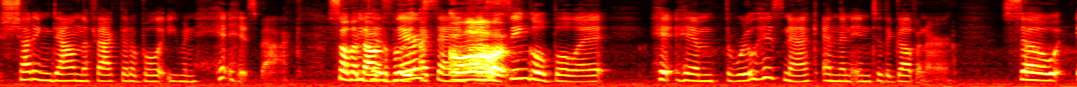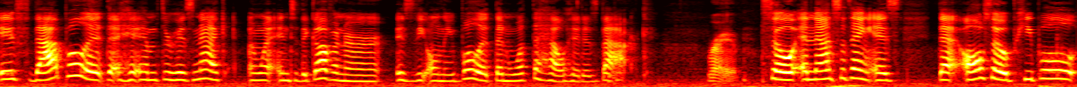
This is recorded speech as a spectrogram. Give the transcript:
shutting down the fact that a bullet even hit his back. so then that would Because completely. they're saying Ugh! a single bullet hit him through his neck and then into the governor. So if that bullet that hit him through his neck and went into the governor is the only bullet, then what the hell hit his back? right. So, and that's the thing is that also people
